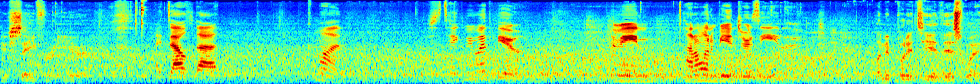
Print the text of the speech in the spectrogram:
You're safer here. I doubt that. Come on. Just take me with you. I mean, I don't want to be in Jersey either. Let me put it to you this way.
